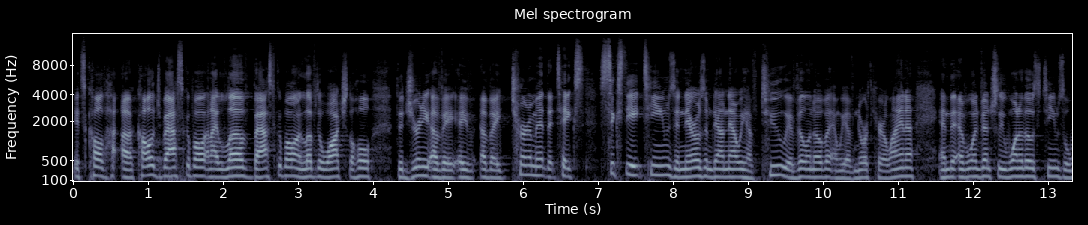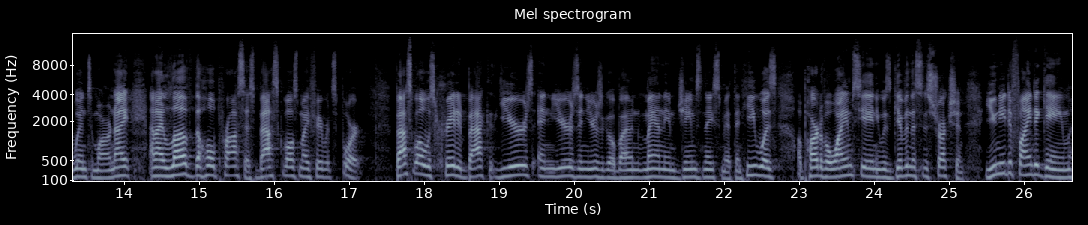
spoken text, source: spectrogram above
It's called uh, college basketball, and I love basketball. And I love to watch the whole the journey of a, a, of a tournament that takes 68 teams and narrows them down. Now we have two: we have Villanova and we have North Carolina, and, the, eventually one of those teams will win tomorrow night. And I love the whole process. Basketball is my favorite sport. Basketball was created back years and years and years ago by a man named James Naismith, and he was a part of a YMCA and he was given this instruction. You need to find a game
